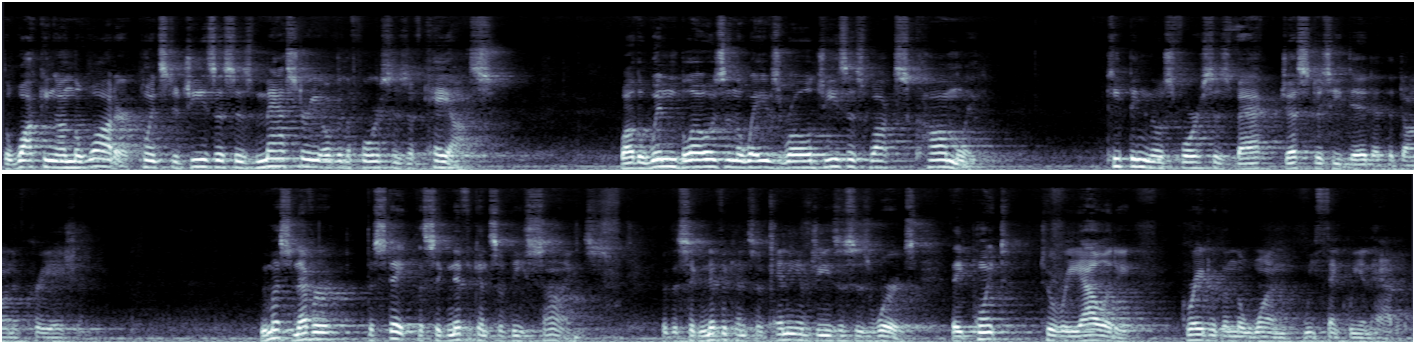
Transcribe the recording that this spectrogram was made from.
The walking on the water points to Jesus' mastery over the forces of chaos. While the wind blows and the waves roll, Jesus walks calmly, keeping those forces back just as he did at the dawn of creation. We must never mistake the significance of these signs or the significance of any of Jesus' words. They point to a reality greater than the one we think we inhabit.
